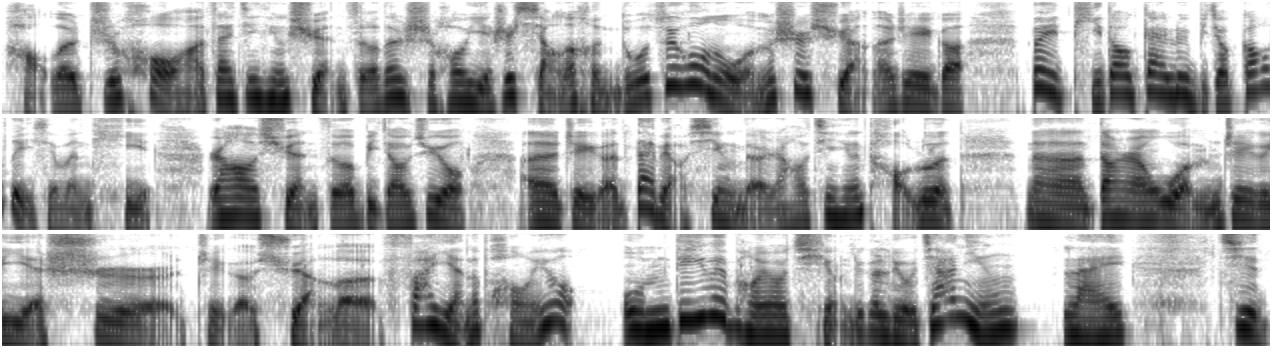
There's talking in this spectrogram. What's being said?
好了之后啊，在进行选择的时候也是想了很多。最后呢，我们是选了这个被提到概率比较高的一些问题，然后选择比较具有呃这个代表性的，然后进行讨论。那当然，我们这个也是这个选了发言的朋友。我们第一位朋友，请这个柳佳宁来介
